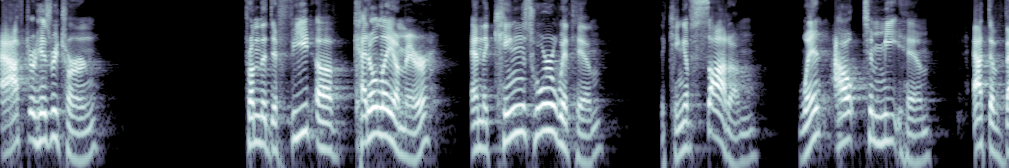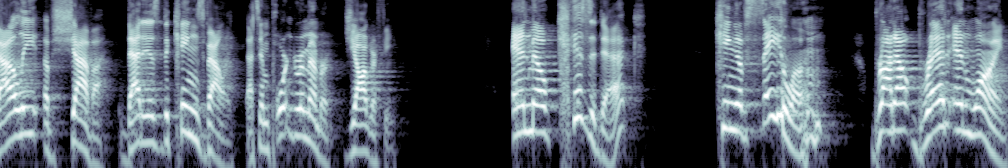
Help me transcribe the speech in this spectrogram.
After his return from the defeat of Chedorlaomer and the kings who were with him, the king of Sodom went out to meet him at the valley of Shaveh. That is the king's valley. That's important to remember, geography. And Melchizedek, king of Salem, brought out bread and wine.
